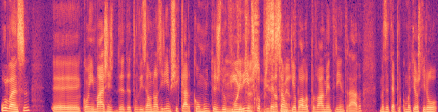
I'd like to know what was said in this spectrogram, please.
o lance, Uh, com imagens da televisão, nós iríamos ficar com muitas dúvidas. Muitas, Ficaríamos com a percepção exatamente. que a bola provavelmente teria entrado, mas até porque o Mateus tirou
